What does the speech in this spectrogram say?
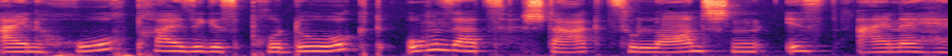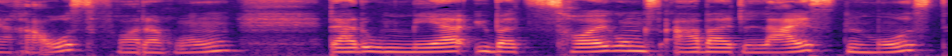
Ein hochpreisiges Produkt umsatzstark zu launchen ist eine Herausforderung, da du mehr Überzeugungsarbeit leisten musst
